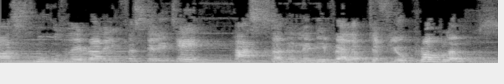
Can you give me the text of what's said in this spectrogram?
our smoothly running facility has suddenly developed a few problems.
